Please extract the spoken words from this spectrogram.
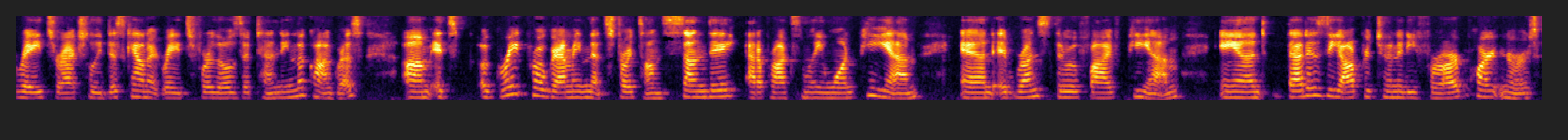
rates or actually discounted rates for those attending the Congress. Um, it's a great programming that starts on Sunday at approximately 1 p.m. and it runs through 5 p.m. And that is the opportunity for our partners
